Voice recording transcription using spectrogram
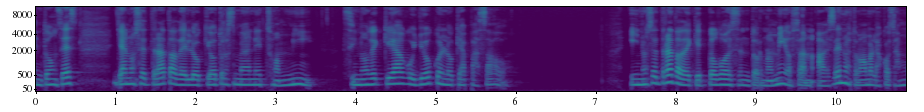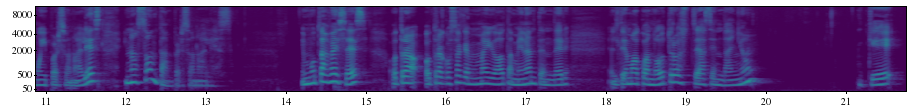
Entonces ya no se trata de lo que otros me han hecho a mí, sino de qué hago yo con lo que ha pasado. Y no se trata de que todo es en torno a mí, o sea, a veces nos tomamos las cosas muy personales y no son tan personales. Y muchas veces, otra, otra cosa que a mí me ha ayudado también a entender el tema cuando otros te hacen daño, que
